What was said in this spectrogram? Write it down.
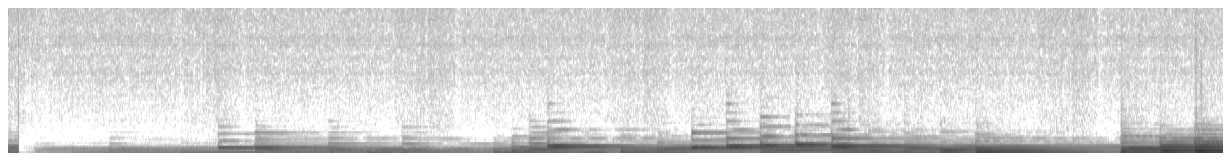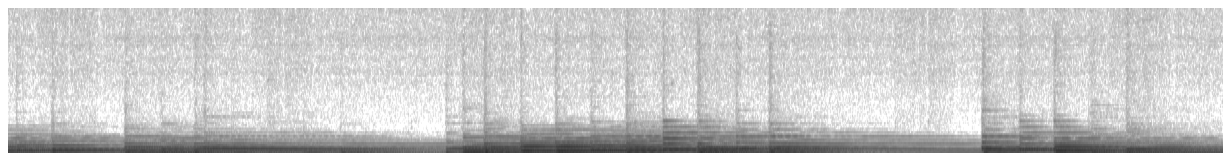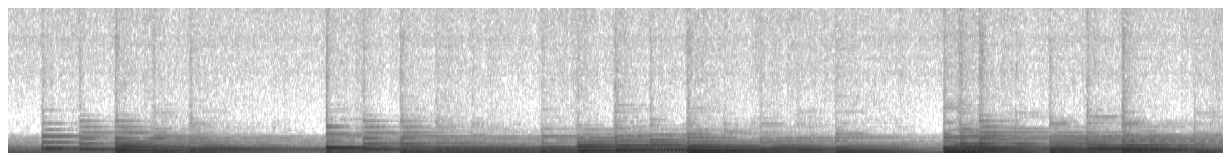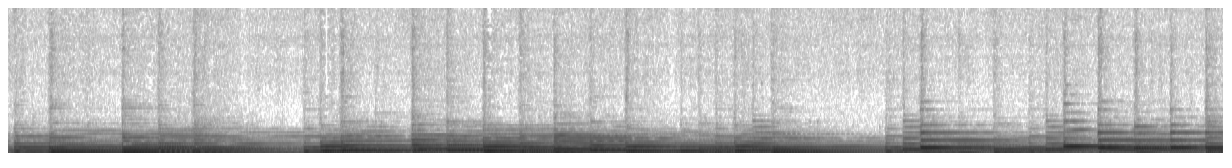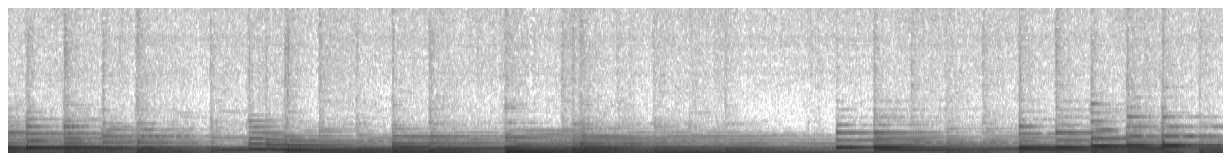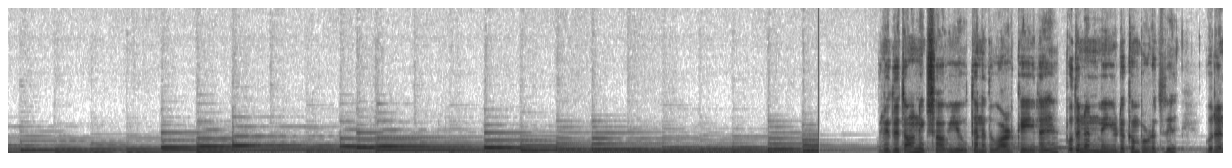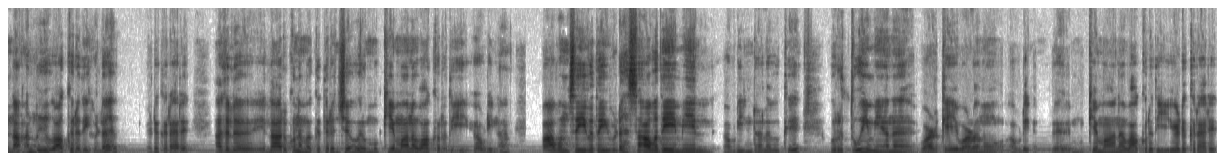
இது டாமினிக் சாவியோ தனது வாழ்க்கையில் பொதுநன்மை எடுக்கும் பொழுது ஒரு நான்கு வாக்குறுதிகளை எடுக்கிறாரு. அதில் எல்லாருக்கும் நமக்கு தெரிஞ்ச ஒரு முக்கியமான வாக்குறுதி அப்படின்னா பாவம் செய்வதை விட சாவதே மேல் அப்படின்ற அளவுக்கு ஒரு தூய்மையான வாழ்க்கையை வாழணும் அப்படின்னு ஒரு முக்கியமான வாக்குறுதியை எடுக்கிறாரு.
